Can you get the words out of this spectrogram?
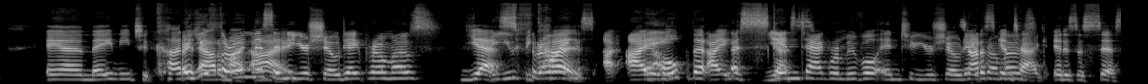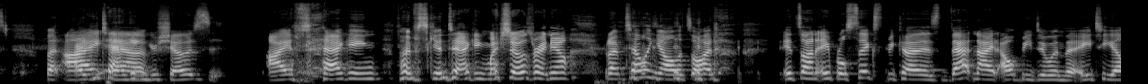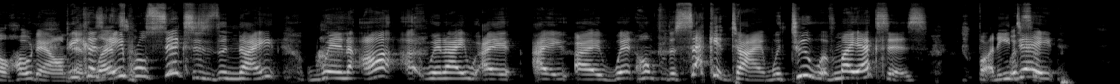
and they need to cut Are it out of my Are you throwing this eye. into your show date promos? yes, because I, I a- hope that I A skin yes. tag removal into your show It's date not a skin tag; it is a cyst. But Are I you tagging am, your shows? I am tagging. I'm skin tagging my shows right now. But I'm telling y'all, it's on. It's on April 6th because that night I'll be doing the ATL hoedown. Because April 6th is the night when I uh, when I I I I went home for the second time with two of my exes. Funny Listen, date.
